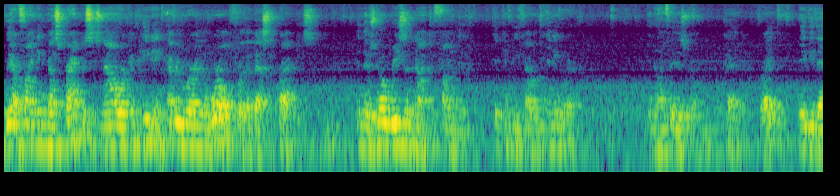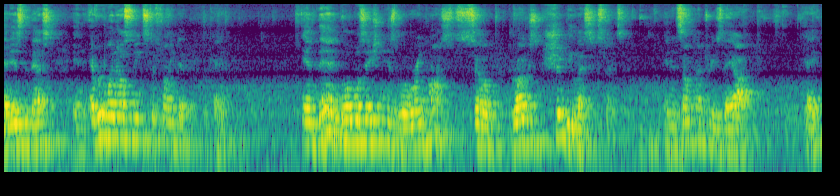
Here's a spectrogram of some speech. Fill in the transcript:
we are finding best practices. Now we're competing everywhere in the world for the best practice. And there's no reason not to find it. It can be found anywhere in Haifa, Israel, okay? Right? Maybe that is the best, and everyone else needs to find it, okay? And then globalization is lowering costs. So drugs should be less expensive. And in some countries they are. Okay?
